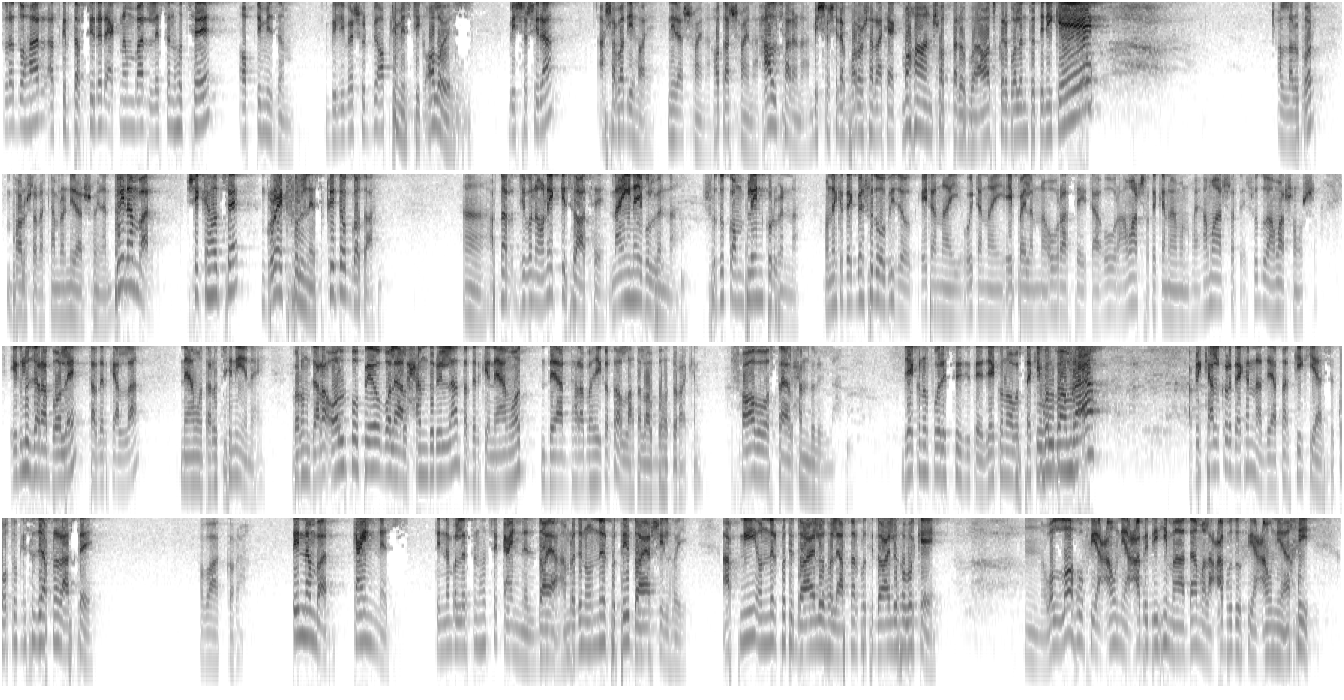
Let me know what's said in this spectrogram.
সূরা দোহার, আজকের তাফসীরের এক নাম্বার লেসন হচ্ছে optimism. Believer should be optimistic always বিশ্বাসীরা আশাবাদী হয়, নিরাশ হয় না, হতাশ হয় না, হাল ছাড়ে না। বিশ্বাসীরা ভরসা রাখে এক মহান সত্তার উপর। আওয়াজ করে বলেন তো তিনি কে? আল্লাহর উপর ভরসা রাখে, আমরা নিরাশ হই না। দুই নাম্বার, শিক্ষা হচ্ছে গ্রেটফুলনেস কৃতজ্ঞতা। হ্যাঁ আপনার জীবনে অনেক কিছু আছে, নাই নাই বলবেন না, শুধু কমপ্লেন করবেন না। অনেকে দেখবেন শুধু অভিযোগ, এটা নাই, ওইটা নাই, এই পাইলাম না, ওর আছে এটা, ওর আমার সাথে কেন এমন হয়? আমার সাথে, শুধু আমার সমস্যা। এগুলো যারা বলে, তাদেরকে আল্লাহ নেয়ামত আরও ছিনিয়ে নেয়। বরং যারা অল্প পেয়েও বলে, আলহামদুলিল্লাহ, তাদেরকে নেয়ামত দেয়ার ধারাবাহিকতা আল্লাহ তালা অব্যাহত রাখেন। সব অবস্থায় আলহামদুলিল্লাহ। যে কোনো পরিস্থিতিতে যে কোনো অবস্থায়, কি বলব আমরা? আপনি খেয়াল করে দেখেন না যে আপনার কি কি আছে, কত কিছু যে আপনার আছে। অবাক করা। তিন নাম্বার কাইন্ডনেস তিন নাম্বার লেসন হচ্ছে কাইন্ডনেস দয়া। আমরা যেন অন্যের প্রতি দয়াশীল হই। আপনি অন্যের প্রতি দয়ালু হলে আপনার প্রতি দয়ালু হব কে?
